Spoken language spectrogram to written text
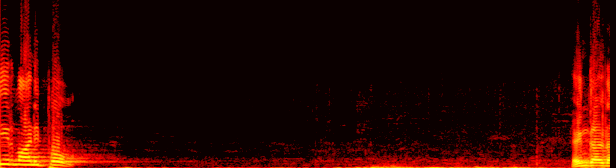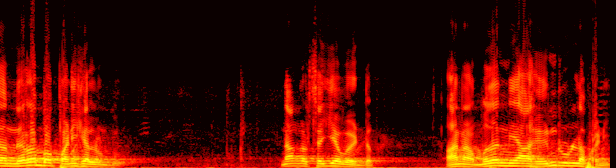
தீர்மானிப்போம். எங்களிடம் நிரம்ப பணிகள் உண்டு. நாங்கள் செய்ய வேண்டும். ஆனால் முதன்மையாக இன்றுள்ள பணி.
